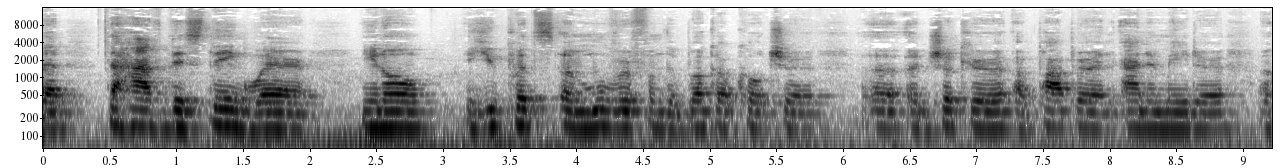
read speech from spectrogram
That to have this thing where, you know, you put a mover from the buck up culture, a, a juker, a popper, an animator, a,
